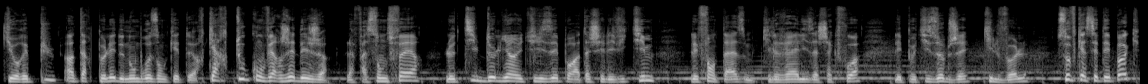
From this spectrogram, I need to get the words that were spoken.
qui aurait pu interpeller de nombreux enquêteurs, car tout convergeait déjà. La façon de faire, le type de lien utilisé pour attacher les victimes, les fantasmes qu'il réalise à chaque fois, les petits objets qu'il vole. Sauf qu'à cette époque,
